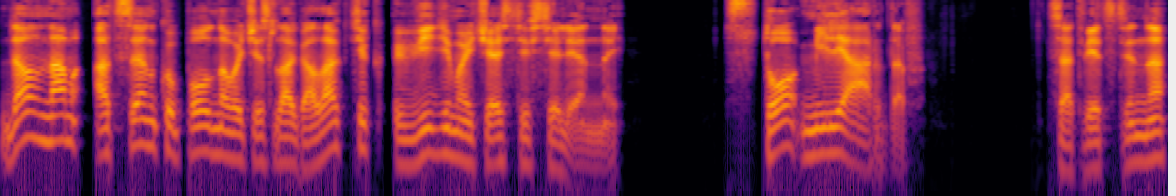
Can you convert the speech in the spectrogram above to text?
дал нам оценку полного числа галактик в видимой части Вселенной. 100 миллиардов. Соответственно,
